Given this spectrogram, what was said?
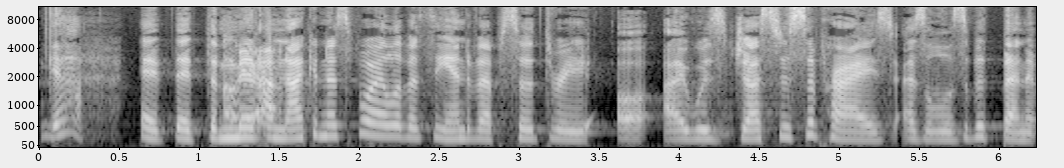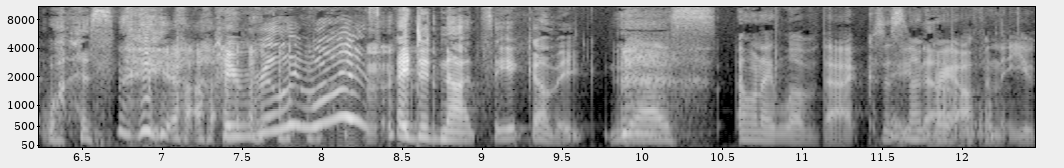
Yeah, at, at the mid yeah. i'm not going to spoil it but it's the end of episode three oh, i was just as surprised as elizabeth bennet was yeah, i really was i did not see it coming Yes. Oh, and I love that because it's I not very often that you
